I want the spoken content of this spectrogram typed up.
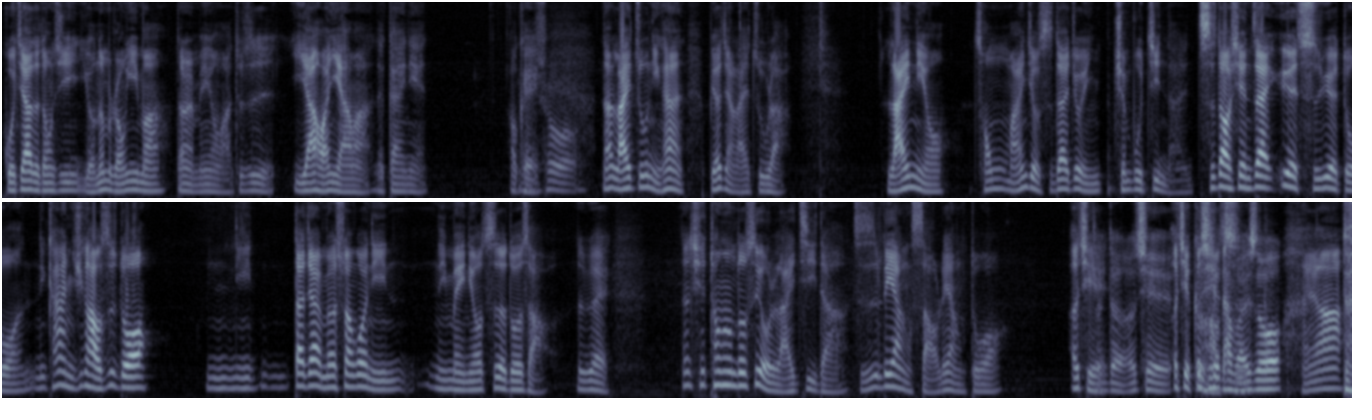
国家的东西有那么容易吗？当然没有啊，就是以牙还牙嘛的概念。OK，没错。那来猪，你看，不要讲来猪啦，来牛从马英九时代就已经宣布进来，吃到现在越吃越多。你看，你去好事多，你大家有没有算过你，你你每牛吃了多少，对不对？那其实通通都是有来记的啊，只是量少量多。而且真的，而且而且更好吃。坦白说，哎呀，对，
